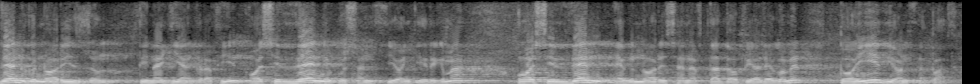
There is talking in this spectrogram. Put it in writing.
δεν γνωρίζουν την Αγία Γραφή, όσοι δεν ήκουσαν Θείον Κήρυγμα, όσοι δεν εγνώρισαν αυτά τα οποία λέγουμε, το ίδιο θα πάθουν.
